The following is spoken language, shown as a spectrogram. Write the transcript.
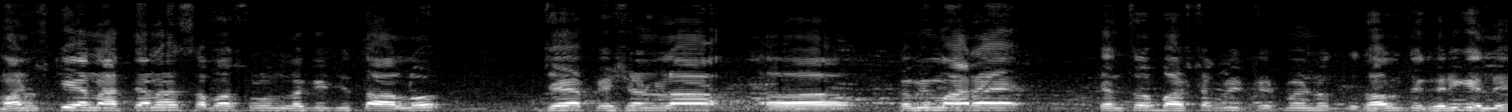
माणुसकी या नात्यानं सभा सोडून लगेच इथं आलो ज्या पेशंटला कमी मार आहे त्यांचं बाष्टाकडे ट्रीटमेंट घालून ते घरी गेले.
